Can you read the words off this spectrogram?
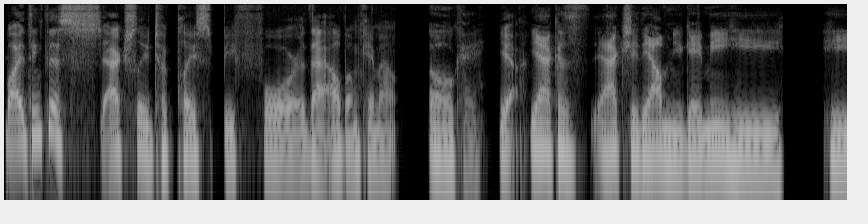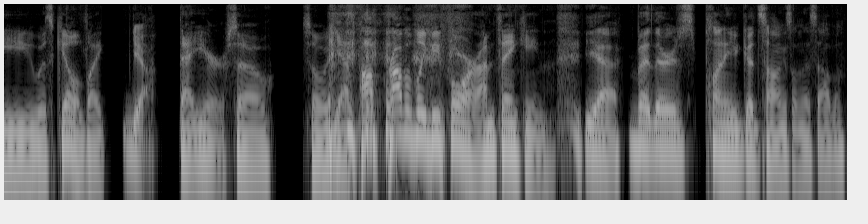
Well, I think this actually took place before that album came out. oh okay. Yeah. Yeah, cuz actually the album you gave me he he was killed like Yeah. that year. So so yeah, pop, probably before, I'm thinking. Yeah. But there's plenty of good songs on this album.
